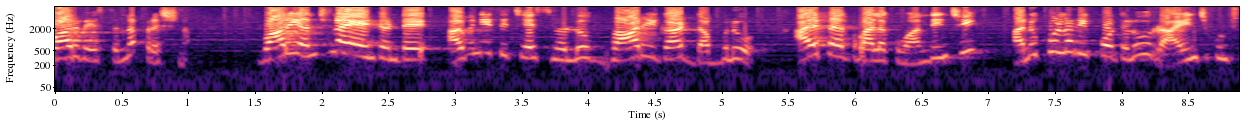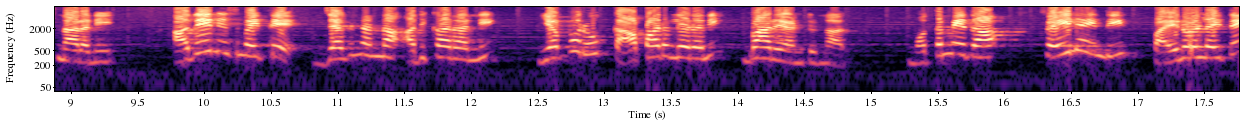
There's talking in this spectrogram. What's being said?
వారు వేస్తున్న ప్రశ్న. వారి అంచనా ఏంటంటే అవినీతి చేసిన భారీగా డబ్బులు ఐపాక్ వాళ్ళకు అందించి అనుకూల రిపోర్టులు రాయించుకుంటున్నారని అదే నిజమైతే జగనన్న అధికారాన్ని ఎవ్వరూ కాపాడలేరని వారే అంటున్నారు. మొత్తం మీద ఫెయిల్ అయింది. పైలోళ్ళైతే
